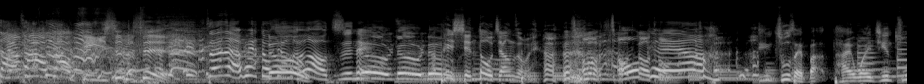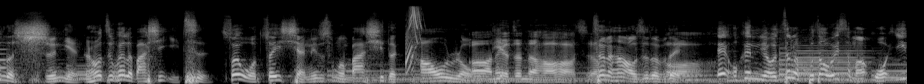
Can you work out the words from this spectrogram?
要泡到底是不是？真的配豆浆很好吃呢。No no no，配咸豆浆怎么样？OK 啊。已经住在巴台湾已经住了十年，然后只回了巴西一次，所以我最想念就是我们巴西的烤肉哦，那个真的好好吃哦，真的很好吃，对不对？哎，我跟你讲，我真的不知道为什么，我一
